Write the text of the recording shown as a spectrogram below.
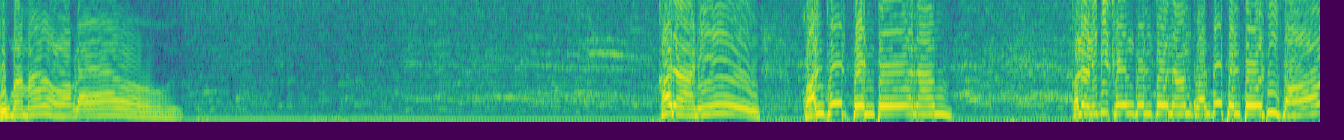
ลูกมาม้าออกแล้ว ขณะนี้ ขวัญเพชรเป็นตัวนำขณะนี้พี่เคงเป็นตัวนำขวัญเพชรเป็นตัวที่สอง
